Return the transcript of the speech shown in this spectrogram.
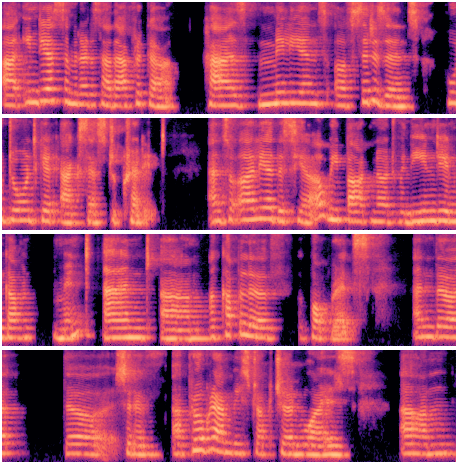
Uh, India, similar to South Africa, has millions of citizens who don't get access to credit. And so earlier this year, we partnered with the Indian government and um, a couple of corporates. And the, the sort of uh, program we structured was um,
